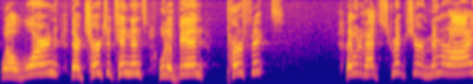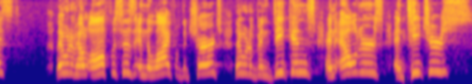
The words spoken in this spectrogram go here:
well worn. Their church attendance would have been perfect. They would have had scripture memorized. They would have held offices in the life of the church. They would have been deacons and elders and teachers.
